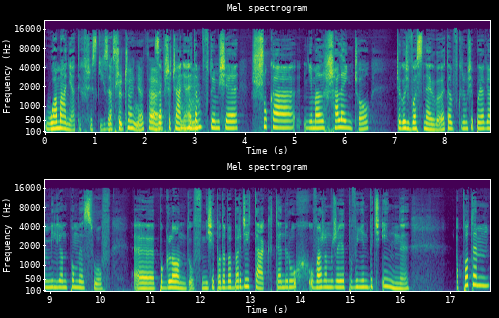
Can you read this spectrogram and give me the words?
łamania tych wszystkich zasad. Zaprzeczania, tak. Zaprzeczania. Mhm. Etap, w którym się szuka niemal szaleńczo czegoś własnego. Etap, w którym się pojawia milion pomysłów, e, poglądów. Mi się podoba bardziej tak. Ten ruch uważam, że powinien być inny. A potem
